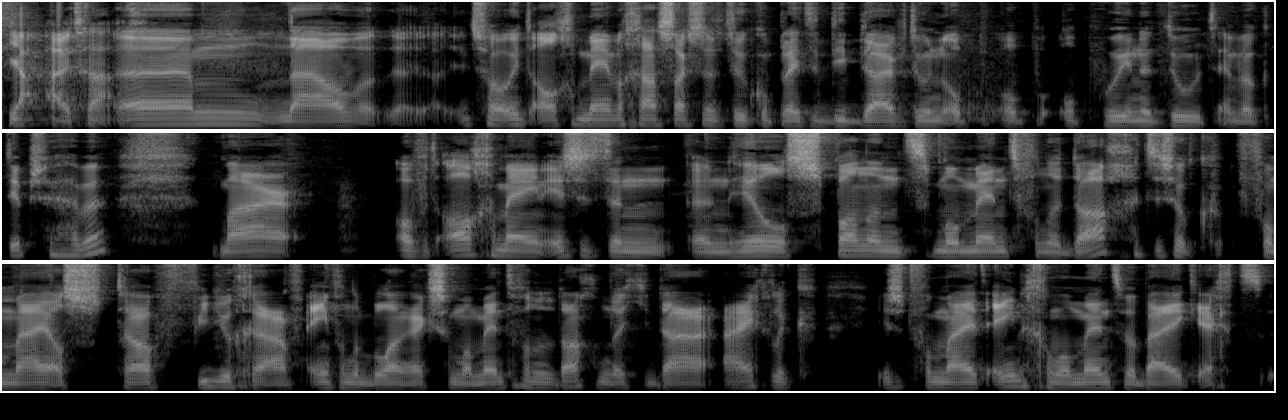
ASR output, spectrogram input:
Ja, uiteraard. Um, nou, zo in het algemeen. We gaan straks natuurlijk complete deep dive doen op, op, op hoe je het doet en welke tips we hebben. Maar over het algemeen is het een, een heel spannend moment van de dag. Het is ook voor mij als trouwvideograaf een van de belangrijkste momenten van de dag. Omdat je daar eigenlijk is het voor mij het enige moment waarbij ik echt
